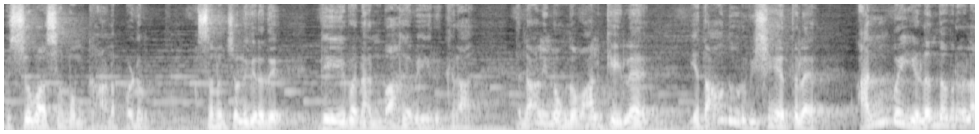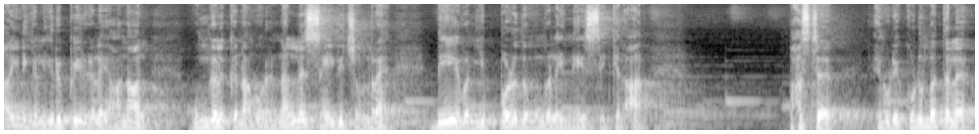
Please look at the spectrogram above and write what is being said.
விசுவாசமும் காணப்படும். வசனம் சொல்லுகிறது தேவன் அன்பாகவே இருக்கிறார். இந்த நாளில் உங்கள் வாழ்க்கையில் ஏதாவது ஒரு விஷயத்தில் அன்பை இழந்தவர்களாய் நீங்கள் இருப்பீர்களே ஆனால் உங்களுக்கு நான் ஒரு நல்ல செய்தி சொல்கிறேன் தேவன் இப்பொழுதும் உங்களை நேசிக்கிறார். பாஸ்டர் என்னுடைய குடும்பத்தில்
